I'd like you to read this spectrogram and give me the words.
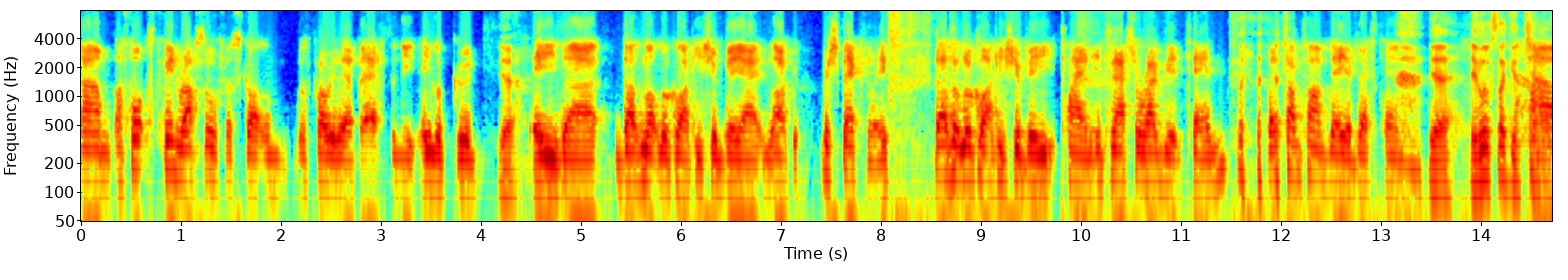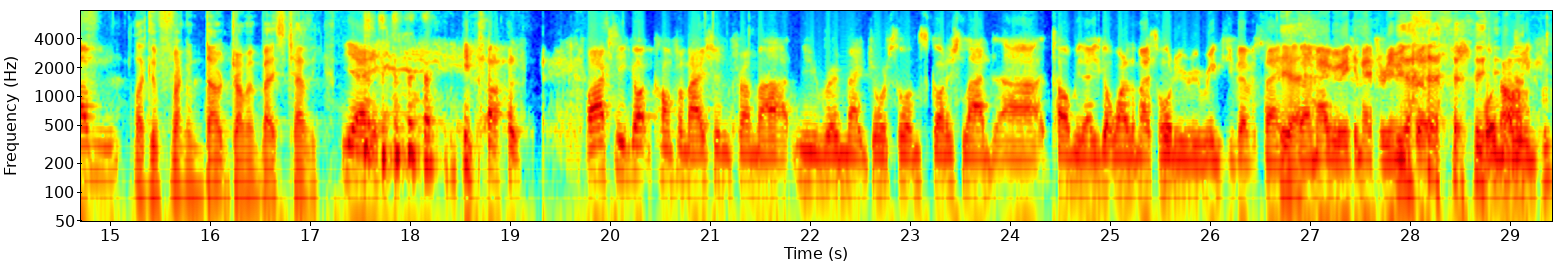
Um, I thought Finn Russell for Scotland was probably their best, and he, he looked good. Yeah, He's uh, does not look like he should be a like respectfully doesn't look like he should be playing international rugby at ten. But sometimes they're your best ten. yeah. He looks like a chav, Um, like a fucking drum drum and bass chavvy. Yeah, he does. I actually got confirmation from uh, new roommate George Thornton, Scottish lad, uh, told me that he's got one of the most ordinary rigs you've ever seen. Yeah. So maybe we can enter him Yeah. into ordinary rig.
